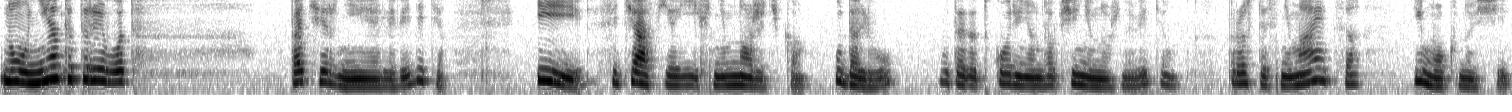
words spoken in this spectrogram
Ну, некоторые вот почернели. Видите? И сейчас я их немножечко удалю. Вот этот корень, он вообще не нужен. Видите? Он просто снимается и мокнущий.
